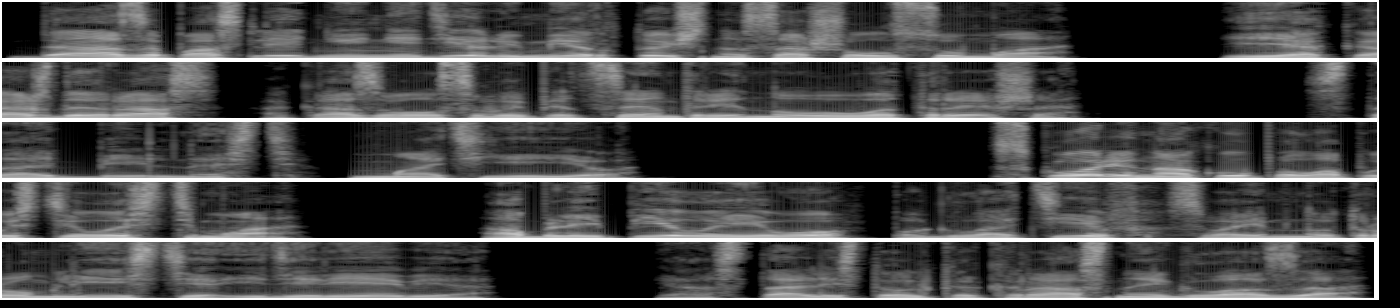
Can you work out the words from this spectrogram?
Да, за последнюю неделю мир точно сошел с ума, и я каждый раз оказывался в эпицентре нового трэша. Стабильность, мать ее. Вскоре на купол опустилась тьма, облепила его, поглотив своим нутром листья и деревья, и остались только красные глаза.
